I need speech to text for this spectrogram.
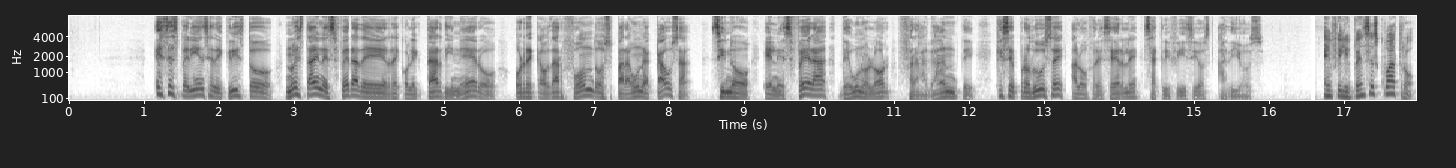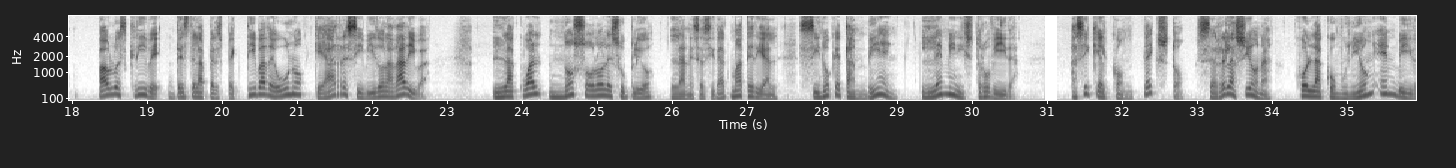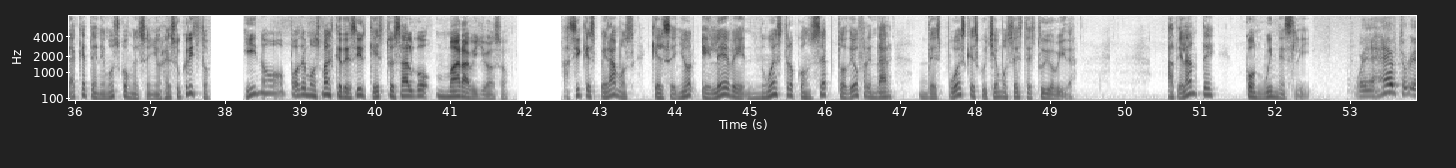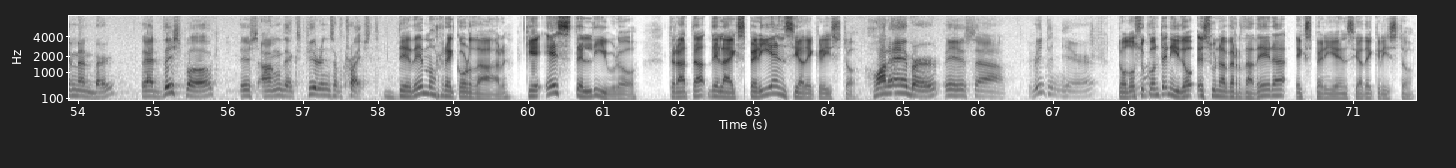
Esa experiencia de Cristo no está en la esfera de recolectar dinero o recaudar fondos para una causa, sino en esfera de un olor fragante que se produce al ofrecerle sacrificios a Dios. En Filipenses 4, Pablo escribe desde la perspectiva de uno que ha recibido la dádiva, la cual no solo le suplió la necesidad material, sino que también le ministró vida. Así que el contexto se relaciona con la comunión en vida que tenemos con el Señor Jesucristo. Y no podemos más que decir que esto es algo maravilloso. Así que esperamos que el Señor eleve nuestro concepto de ofrendar después que escuchemos este estudio vida. Adelante con Witness Lee. Debemos recordar que este libro trata de la experiencia de Cristo. Uh, Todo su contenido es una verdadera experiencia de Cristo.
